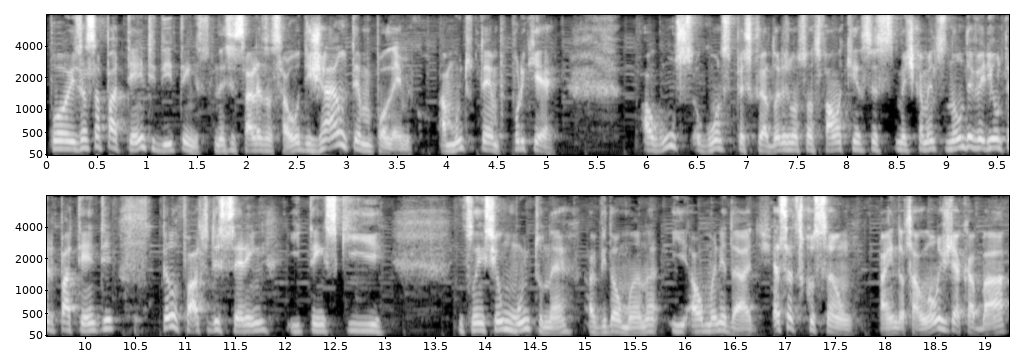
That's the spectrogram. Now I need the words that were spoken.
pois essa patente de itens necessários à saúde já é um tema polêmico há muito tempo. Por quê? Alguns, alguns pesquisadores pessoas falam que esses medicamentos não deveriam ter patente pelo fato de serem itens que influenciam muito né, a vida humana e a humanidade. Essa discussão ainda está longe de acabar,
